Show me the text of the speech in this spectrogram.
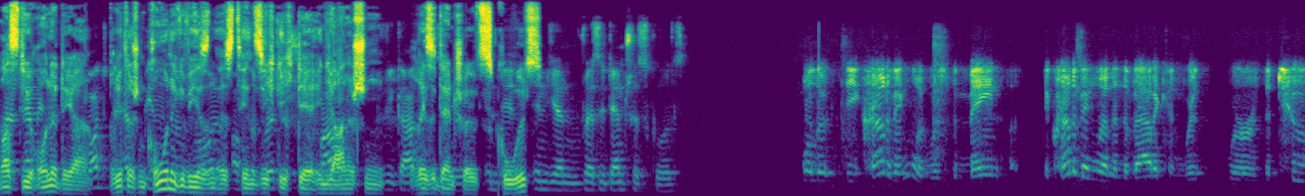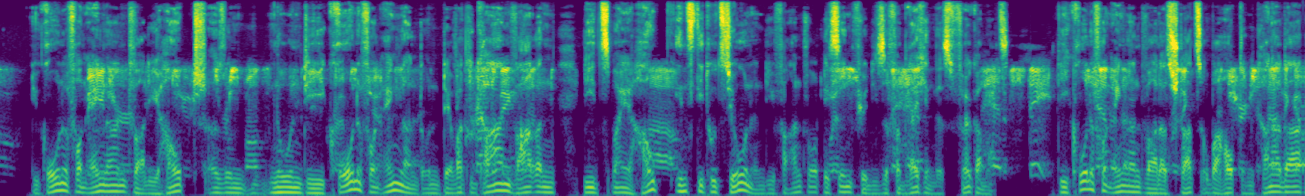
was die Rolle der britischen Krone gewesen ist hinsichtlich der indianischen Residential Schools? Die Krone von England war die Haupt, also nun die Krone von England und der Vatikan waren die zwei Hauptinstitutionen, die verantwortlich sind für diese Verbrechen des Völkermords. Die Krone von England war das Staatsoberhaupt in Kanada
